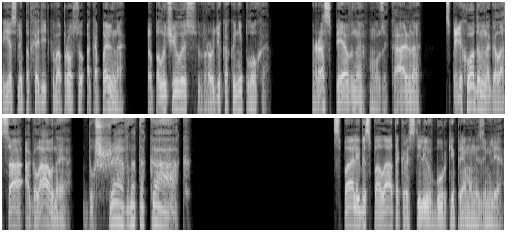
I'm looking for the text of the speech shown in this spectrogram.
если подходить к вопросу акапельно, то получилось вроде как и неплохо. Распевно, музыкально, с переходом на голоса, а главное — душевно-то как! Спали без палаток, расстелив бурки прямо на земле.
